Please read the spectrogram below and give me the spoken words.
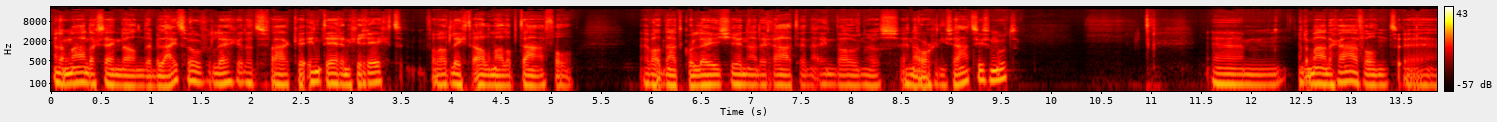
en op maandag zijn dan de beleidsoverleggen. Dat is vaak uh, intern gericht. Van wat ligt er allemaal op tafel. En wat naar het college, naar de raad en naar inwoners en naar organisaties moet. Um, en op maandagavond uh,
